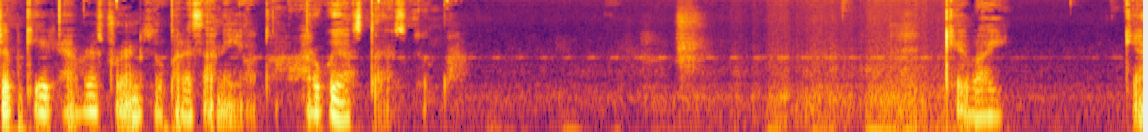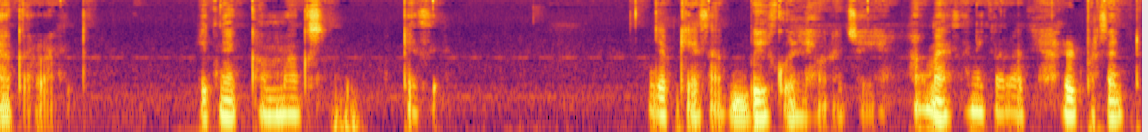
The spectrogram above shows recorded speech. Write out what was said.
जबकि एक एवरेज स्टूडेंट के ऊपर ऐसा नहीं होता। हर कोई हंसता है उसके ऊपर। के भाई, क्या कर रहा है इतने कम मार्क्स कैसे? जबकि ऐसा बिल्कुल नहीं होना चाहिए। हम ऐसा नहीं कर रहा कि हंड्रेड परसेंट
